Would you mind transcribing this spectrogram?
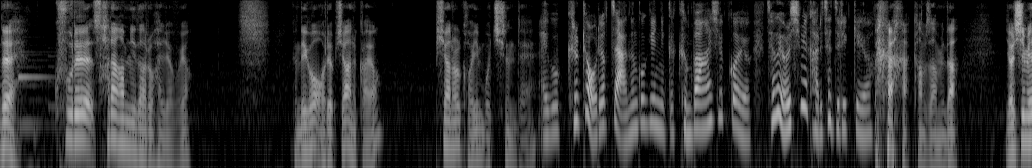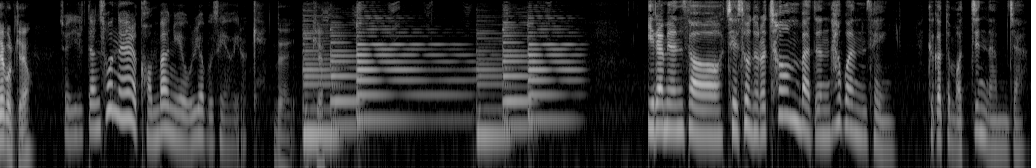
네. 쿨의 사랑합니다로 하려고요. 근데 이거 어렵지 않을까요? 피아노를 거의 못 치는데. 아이 뭐 그렇게 어렵지 않은 곡이니까 금방 하실 거예요. 제가 열심히 가르쳐 드릴게요. 감사합니다. 열심히 해 볼게요. 저 일단 손을 건반 위에 올려 보세요. 이렇게. 네, 이렇게요. 일하면서 제 손으로 처음 받은 학원생. 그것도 멋진 남자.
